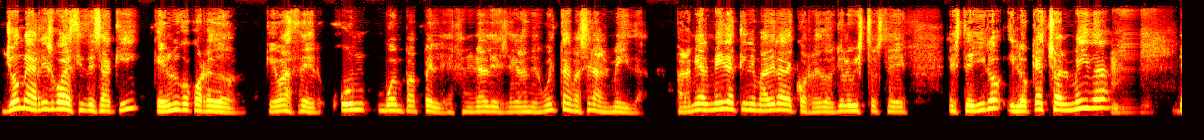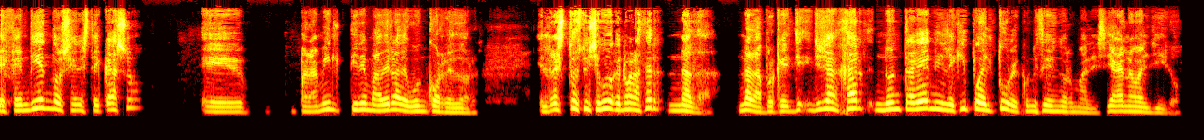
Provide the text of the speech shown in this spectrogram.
Yo me arriesgo a decir desde aquí que el único corredor que va a hacer un buen papel en generales de grandes vueltas va a ser Almeida. Para mí Almeida tiene madera de corredor. Yo lo he visto este, este Giro y lo que ha hecho Almeida, defendiéndose en este caso, eh, para mí tiene madera de buen corredor. El resto estoy seguro que no van a hacer nada. Nada, porque Jojan Hart no entraría ni en el equipo del Tour en condiciones normales, ya ganaba el Giro.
